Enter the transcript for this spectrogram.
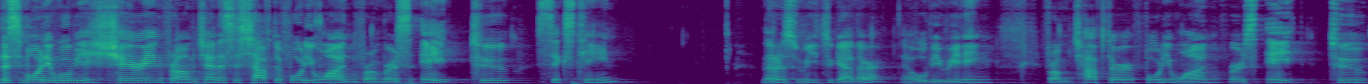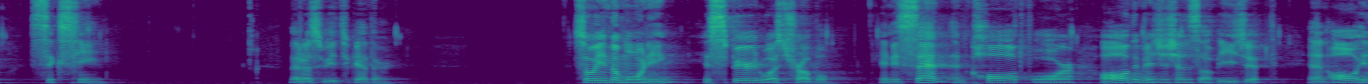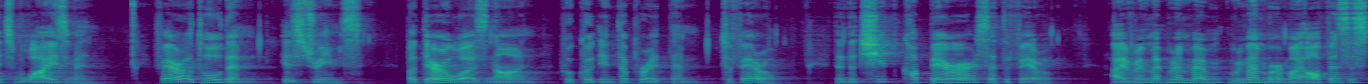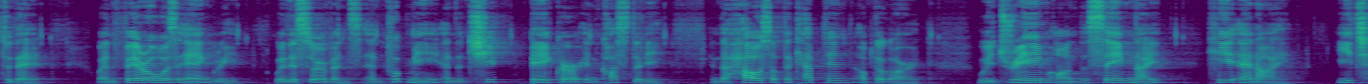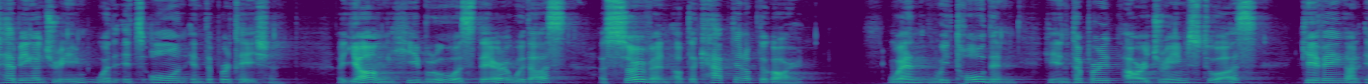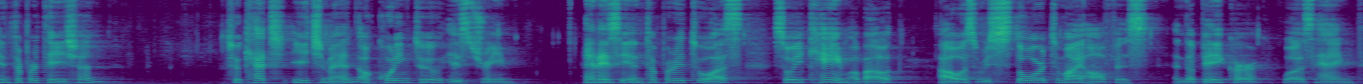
This morning we'll be sharing from Genesis chapter 41, from verse 8 to 16. Let us read together. Uh, We'll be reading from chapter 41, verse 8 to 16. Let us read together. So in the morning, his spirit was troubled, and he sent and called for all the magicians of Egypt and all its wise men. Pharaoh told them his dreams, but there was none who could interpret them to Pharaoh. Then the chief cupbearer said to Pharaoh, I rem- remember, remember my offenses today, when Pharaoh was angry with his servants and put me and the chief baker in custody in the house of the captain of the guard. We dream on the same night, he and I, each having a dream with its own interpretation. A young Hebrew was there with us, a servant of the captain of the guard. When we told him, he interpreted our dreams to us, giving an interpretation to catch each man according to his dream. And as he interpreted to us, so it came about, I was restored to my office, and the baker was hanged.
